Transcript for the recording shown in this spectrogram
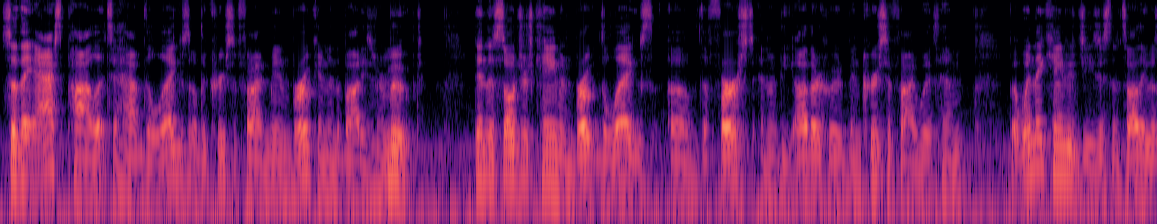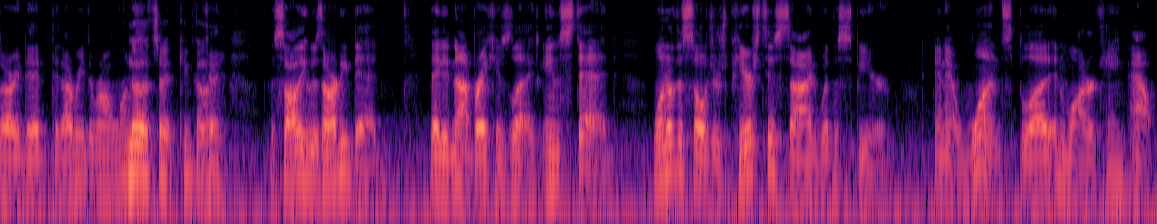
So they asked Pilate to have the legs of the crucified men broken and the bodies removed. Then the soldiers came and broke the legs of the first and of the other who had been crucified with him. But when they came to Jesus and saw that he was already dead, did I read the wrong one? no that's right keep going Okay. They saw that he was already dead. They did not break his legs. Instead, one of the soldiers pierced his side with a spear, and at once blood and water came out.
